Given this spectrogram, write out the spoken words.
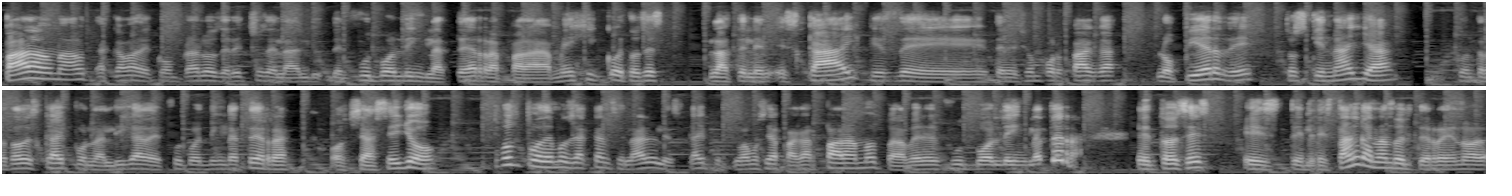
Paramount acaba de comprar los derechos del fútbol de Inglaterra para México, entonces la Sky, que es de televisión por paga, lo pierde. Entonces, quien haya contratado Sky por la Liga de Fútbol de Inglaterra, o sea, sé yo, pues podemos ya cancelar el Sky porque vamos a ir a pagar Paramount para ver el fútbol de Inglaterra. Entonces, este, le están ganando el terreno a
